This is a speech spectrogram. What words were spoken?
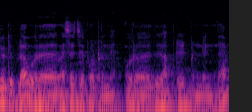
யூடியூப்பில் ஒரு மெசேஜ் போட்டிருந்தேன். ஒரு இது அப்டேட் பண்ணியிருந்தேன்.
